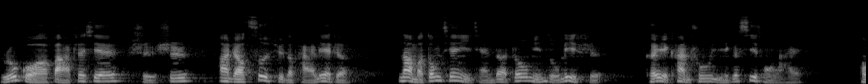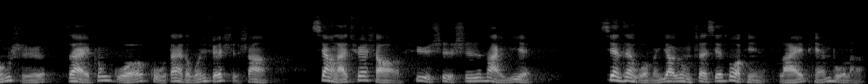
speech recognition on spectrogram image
如果把这些史诗按照次序的排列着，那么东迁以前的周民族历史可以看出一个系统来。同时，在中国古代的文学史上，向来缺少叙事诗那一页。现在我们要用这些作品来填补了。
